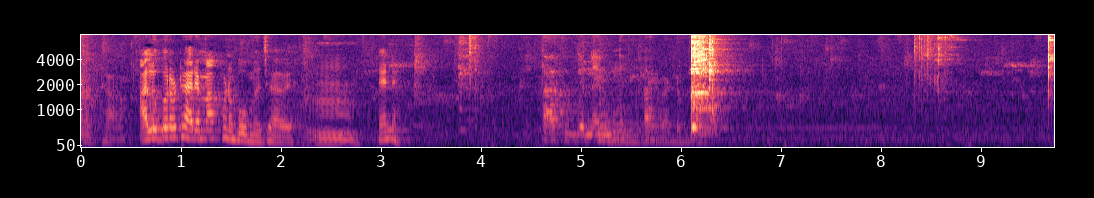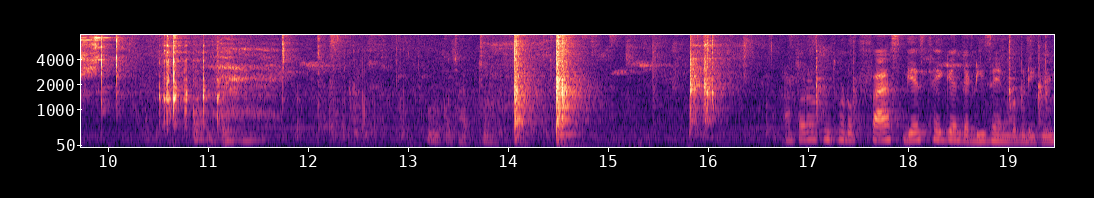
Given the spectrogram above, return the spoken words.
અથાણું. આલુ પરોઠા રે માખણ બહુ મજા આવે. હમ. હે ને? સાસુ બનાવ્યું ને. ખા. એવા ડબ્બા. થોડુંક જ આપજો આ પરોઠું થોડુંક ફાસ્ટ ગેસ થઈ ગયો ને ડિઝાઇન બગડી ગઈ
